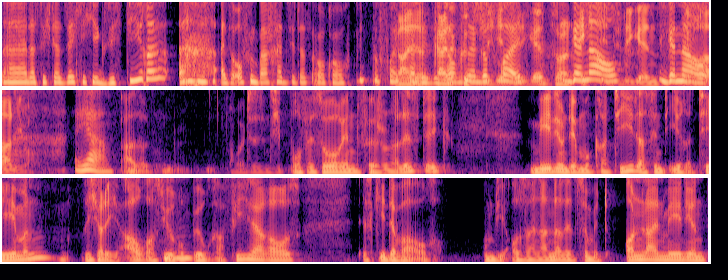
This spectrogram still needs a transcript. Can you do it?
äh, dass ich tatsächlich existiere. Also offenbar hat sie das auch, auch mitbefolgt, keine, hat sie sich keine auch sehr gefreut. Intelligenz, sondern genau, echte Intelligenz genau. im Radio. Ja, Also heute sind Sie Professorin für Journalistik, Medien und Demokratie, das sind Ihre Themen, sicherlich auch aus Ihrer Biografie heraus. Es geht aber auch um die Auseinandersetzung mit Online-Medien.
